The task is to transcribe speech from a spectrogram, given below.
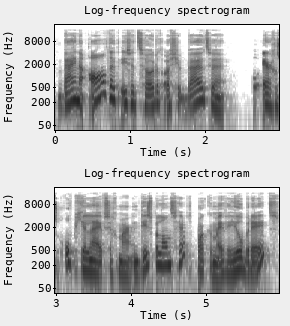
bijna altijd is het zo dat als je buiten ergens op je lijf zeg maar een disbalans hebt, pak hem even heel breed,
